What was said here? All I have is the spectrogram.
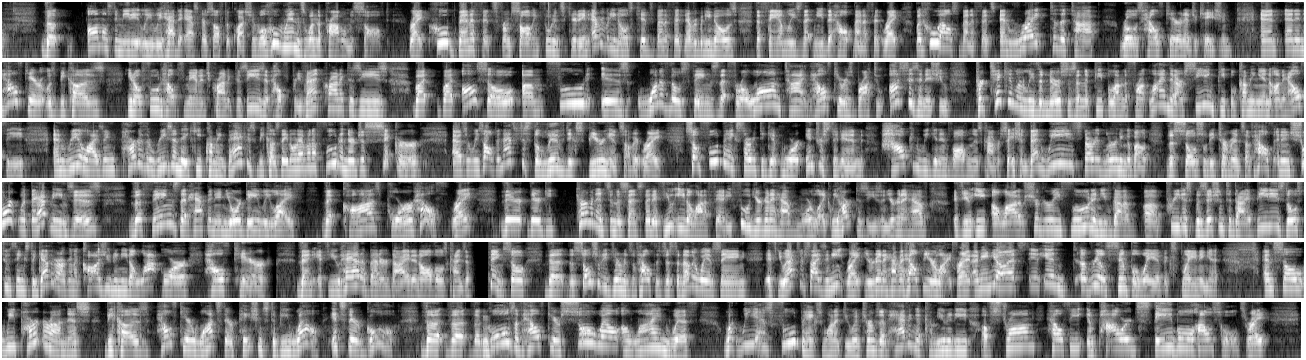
the almost immediately we had to ask ourselves the question, well, who wins when the problem is solved? Right? Who benefits from solving food insecurity? And everybody knows kids benefit, and everybody knows the families that need the help benefit, right? But who else benefits? And right to the top rose healthcare and education. And and in healthcare, it was because you know food helps manage chronic disease it helps prevent chronic disease but but also um, food is one of those things that for a long time healthcare has brought to us as an issue particularly the nurses and the people on the front line that are seeing people coming in unhealthy and realizing part of the reason they keep coming back is because they don't have enough food and they're just sicker as a result. And that's just the lived experience of it, right? So food banks started to get more interested in how can we get involved in this conversation. Then we started learning about the social determinants of health. And in short, what that means is the things that happen in your daily life that cause poorer health, right? They're they're determinants in the sense that if you eat a lot of fatty food, you're going to have more likely heart disease. And you're going to have, if you eat a lot of sugary food and you've got a, a predisposition to diabetes, those two things together are going to cause you to need a lot more health care than if you had a better diet and all those kinds of things. So the the social determinants of health is just another way of saying if you exercise and eat right, you're going to have a healthier life, right? I mean, you know, that's in, in a real simple way of explaining it. And so we partner on this because healthcare wants their patients to be well. It's their goal. The the the hmm. goals of healthcare so well align with what we as food banks want to do in terms of having a community of strong, healthy, empowered, stable households, right?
